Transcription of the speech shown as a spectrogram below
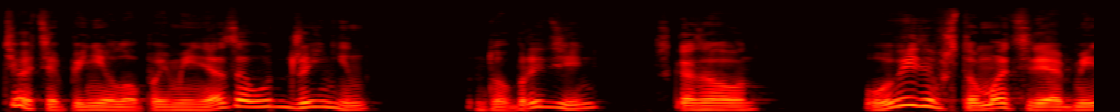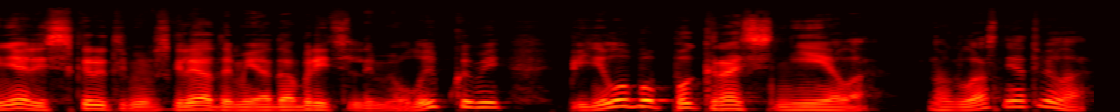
тетя Пенелопа, меня зовут Джейнин». «Добрый день», — сказал он. Увидев, что матери обменялись скрытыми взглядами и одобрительными улыбками, Пенелопа покраснела, но глаз не отвела.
